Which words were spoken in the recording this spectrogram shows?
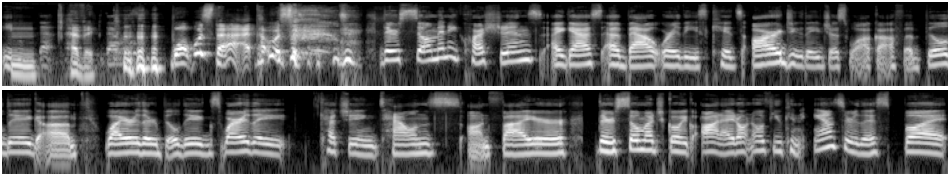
that- Heavy. that was what was that? That was there's so many questions i guess about where these kids are. Do they just walk off a building? Um, why are there buildings why are they catching towns on fire? There's so much going on. I don't know if you can answer this but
